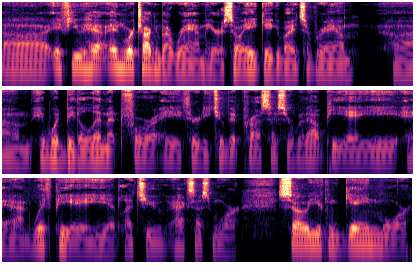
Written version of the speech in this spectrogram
uh, if you have, and we're talking about RAM here, so eight gigabytes of RAM. Um, it would be the limit for a 32-bit processor without PAE, and with PAE, it lets you access more, so you can gain more.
